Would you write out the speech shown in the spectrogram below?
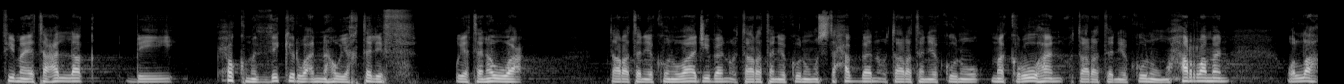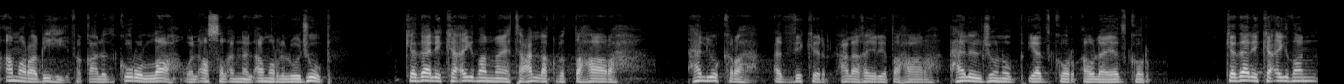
فيما يتعلق بحكم الذكر وأنه يختلف ويتنوع. تارة يكون واجبا وتارة يكون مستحبا وتارة يكون مكروها وتارة يكون محرما. والله أمر به فقال اذكروا الله والأصل أن الأمر للوجوب. كذلك أيضا ما يتعلق بالطهارة هل يكره الذكر على غير طهارة؟ هل الجنب يذكر أو لا يذكر؟ كذلك أيضا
